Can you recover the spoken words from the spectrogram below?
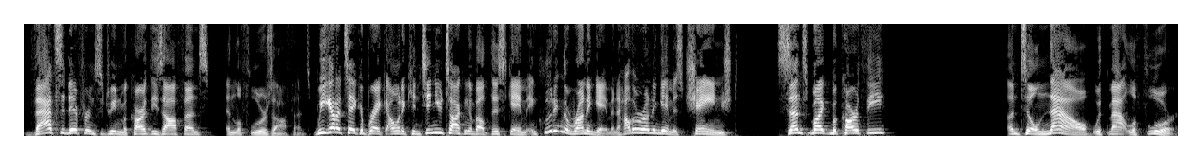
That's the difference between McCarthy's offense and LaFleur's offense. We got to take a break. I want to continue talking about this game, including the running game and how the running game has changed since Mike McCarthy until now with Matt LaFleur.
